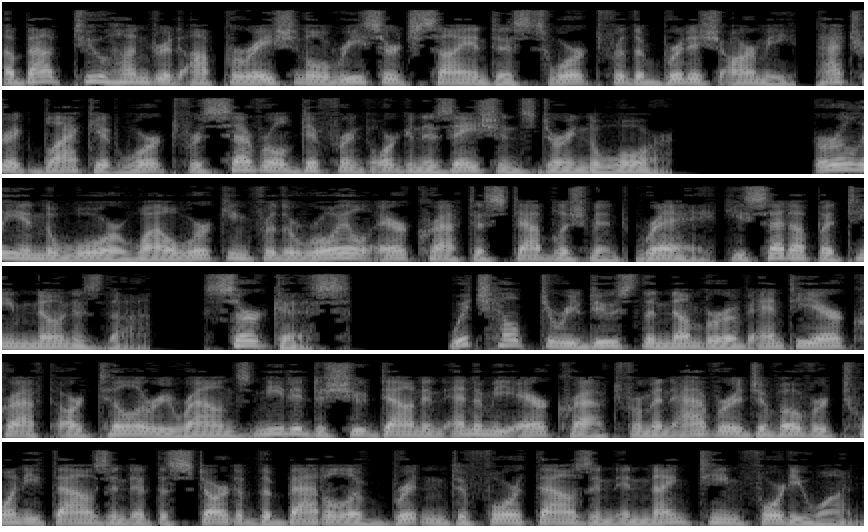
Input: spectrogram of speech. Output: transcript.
About 200 operational research scientists worked for the British Army. Patrick Blackett worked for several different organisations during the war. Early in the war while working for the Royal Aircraft Establishment he set up a team known as the «Circus» which helped to reduce the number of anti-aircraft artillery rounds needed to shoot down an enemy aircraft from an average of over 20,000 at the start of the Battle of Britain to 4,000 in 1941.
